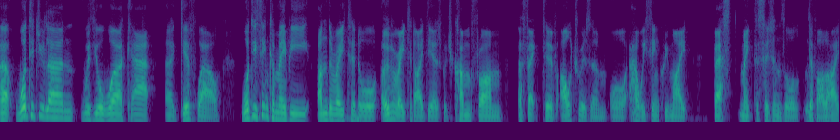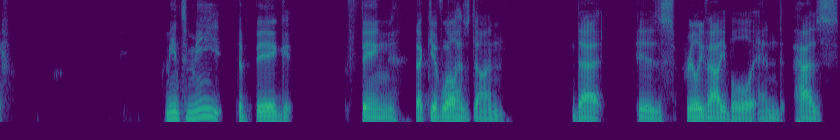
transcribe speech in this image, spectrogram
uh, what did you learn with your work at uh, GiveWell? What do you think are maybe underrated or overrated ideas which come from effective altruism or how we think we might best make decisions or live our life? I mean, to me, the big thing that GiveWell has done that is really valuable and has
